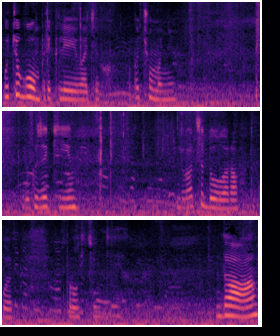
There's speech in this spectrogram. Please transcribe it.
Утюгом приклеивать их. А почем они? Рюкзаки. 20 долларов. Такой простенький. Да,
